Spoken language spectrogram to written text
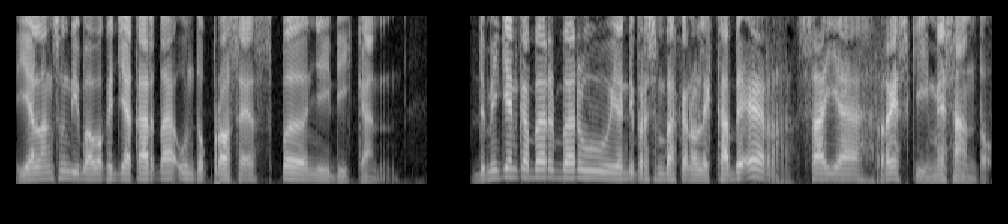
Ia langsung dibawa ke Jakarta untuk proses penyidikan. Demikian kabar baru yang dipersembahkan oleh KBR. Saya Reski Mesanto.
